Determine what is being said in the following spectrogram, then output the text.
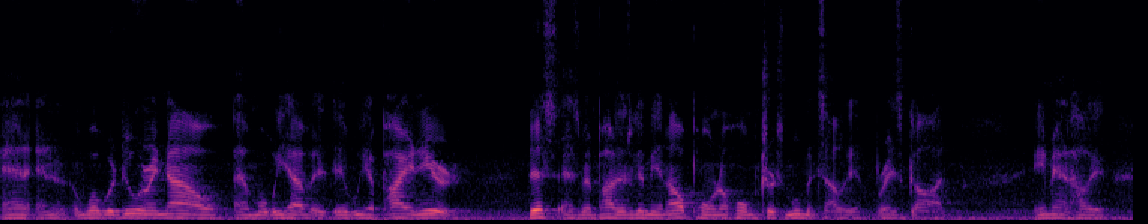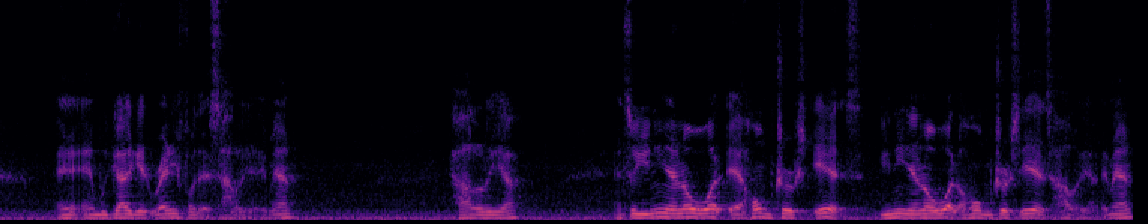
And and what we're doing right now, and what we have, it, it, we have pioneered. This has been part. Of. There's going to be an outpouring of home church movements. Hallelujah, praise God, amen. Hallelujah, and, and we got to get ready for this. Hallelujah, amen. Hallelujah. And so you need to know what a home church is. You need to know what a home church is. Hallelujah. Amen.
